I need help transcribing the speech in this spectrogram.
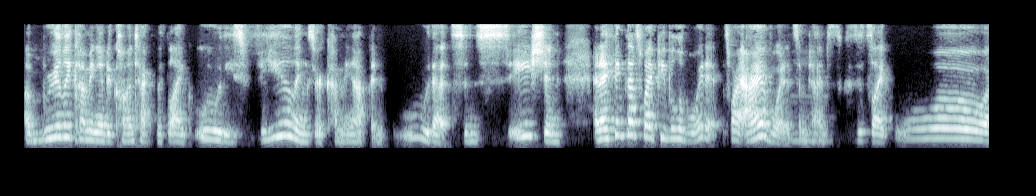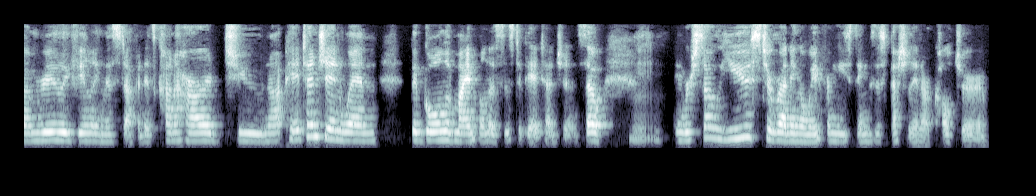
Of really coming into contact with like, ooh, these feelings are coming up and ooh, that sensation. And I think that's why people avoid it. That's why I avoid it mm-hmm. sometimes because it's like, whoa, I'm really feeling this stuff. And it's kind of hard to not pay attention when the goal of mindfulness is to pay attention. So mm. we're so used to running away from these things, especially in our culture.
